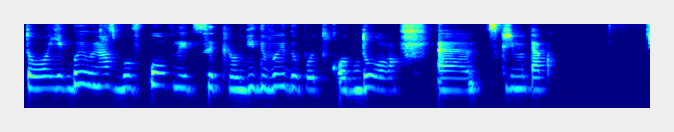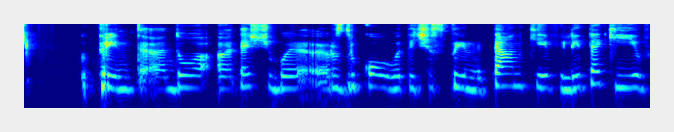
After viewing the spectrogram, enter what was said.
то якби у нас був повний цикл від видобутку до, е, скажімо так, принт е, до е, те, щоб роздруковувати частини танків, літаків,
